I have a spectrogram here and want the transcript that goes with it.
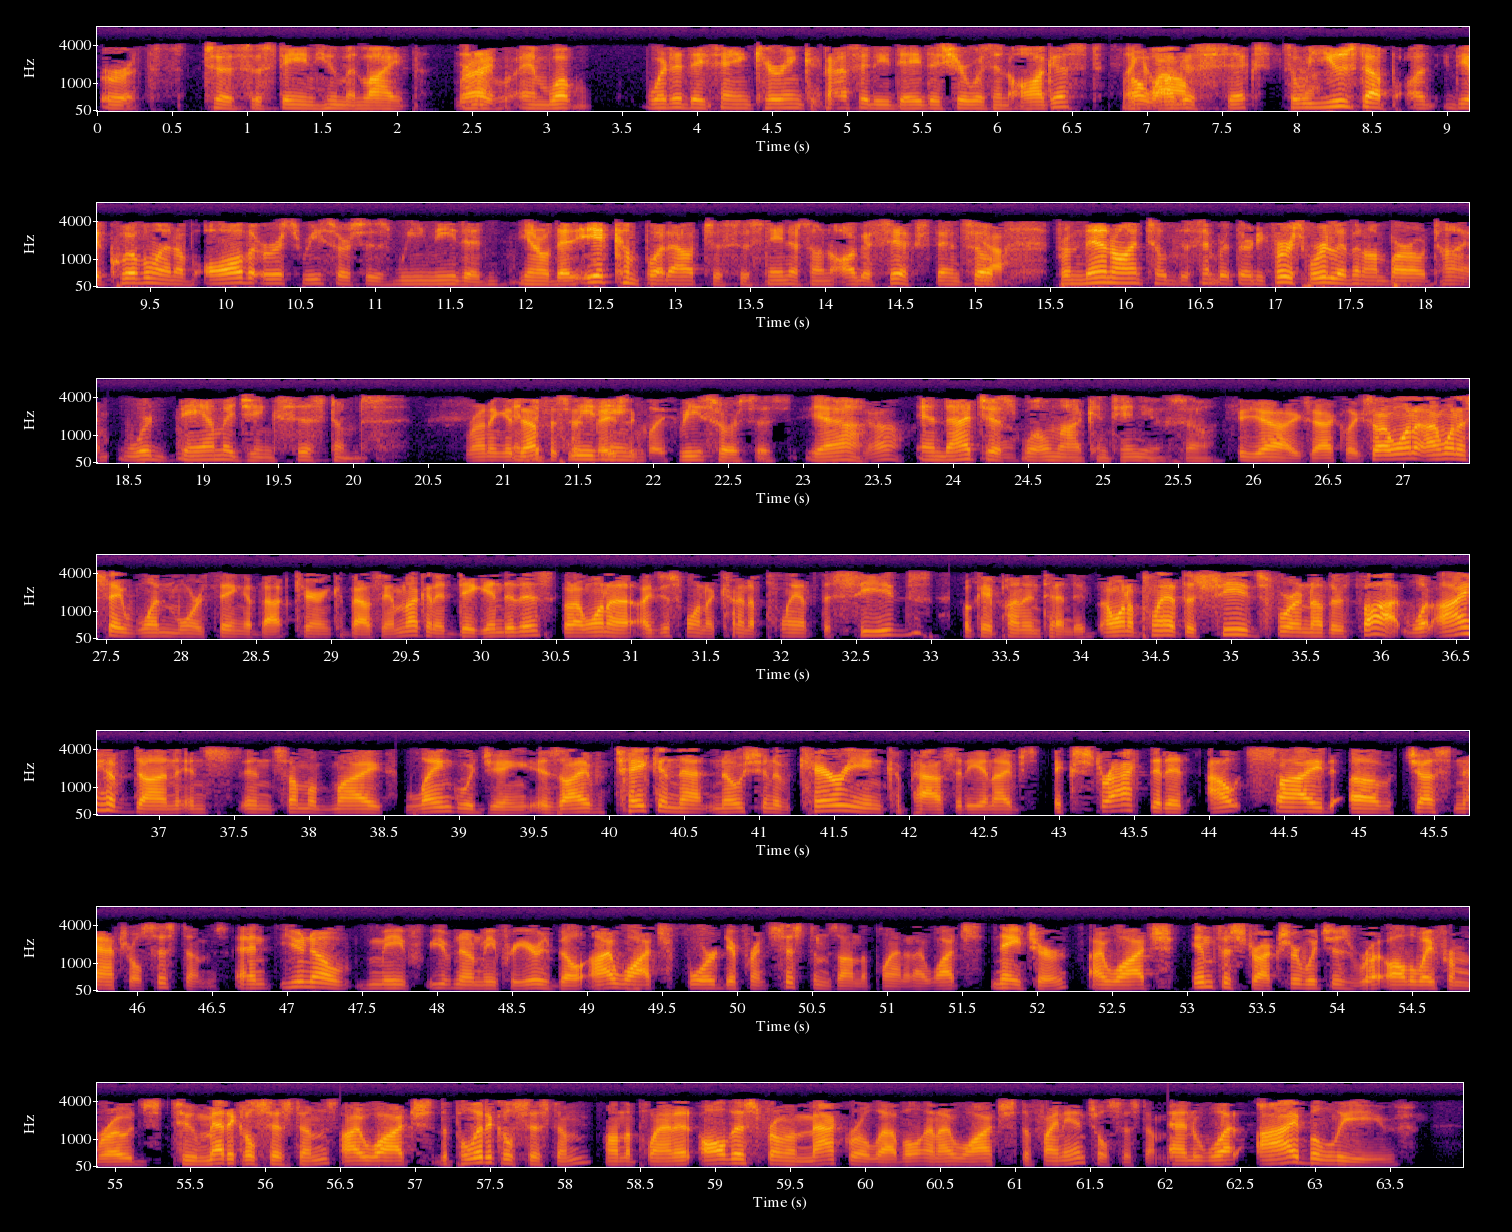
Earths to sustain human life. And I- Right. And, what what did they say in carrying capacity day this year was in August, like Oh, wow. August 6th. So we used up uh, the equivalent of all the Earth's resources we needed, you know, that it can put out to sustain us on August 6th. And so Yeah. from then on till December 31st, we're living on borrowed time. We're damaging systems Running a and deficit, basically. resources. Yeah. Yeah. And that just will not continue. So Yeah, exactly. So I want to I want to say one more thing about carrying capacity. I'm not going to dig into this, but I want to I just want to kind of plant the seeds. Okay, pun intended. I want to plant the seeds for another thought. What I have done in in some of my languaging is I've taken that notion of carrying capacity and I've extracted it outside of just natural systems. And you know me, you've known me for years, Bill. I watch four different systems on the planet. I watch nature, I watch infrastructure, which is ro- all the way from roads to medical systems. I watch the political system on the planet, all this from a macro level, and I watch the financial system. And what I believe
